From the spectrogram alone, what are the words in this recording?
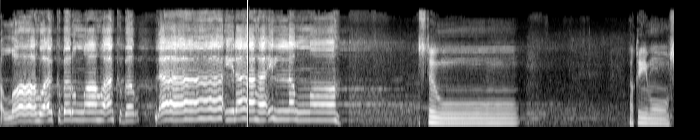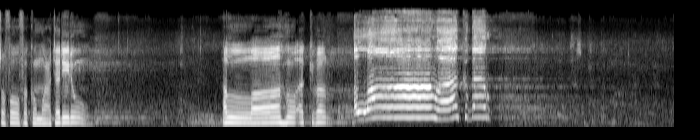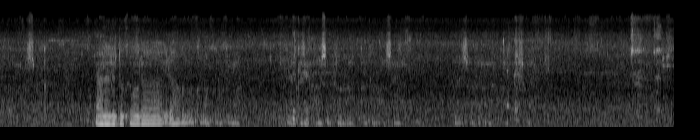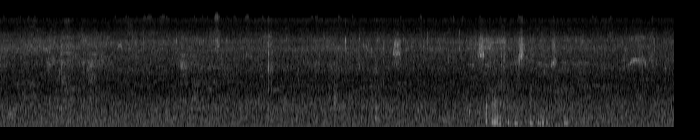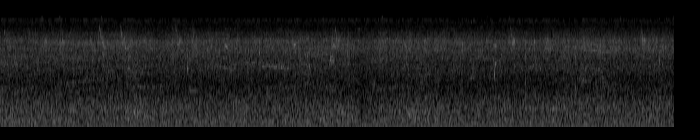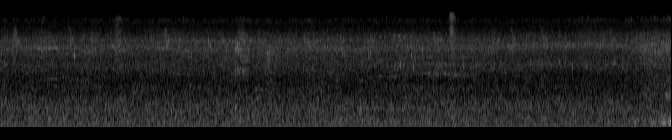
الله أكبر الله أكبر. لا إله إلا الله. استووا. أقيموا صفوفكم واعتدلوا. الله أكبر. الله أكبر. على جدك ولا إله غيرك لا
